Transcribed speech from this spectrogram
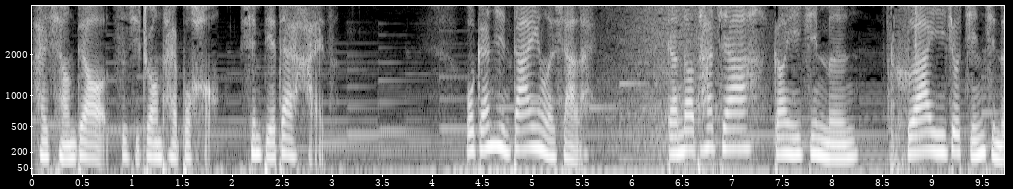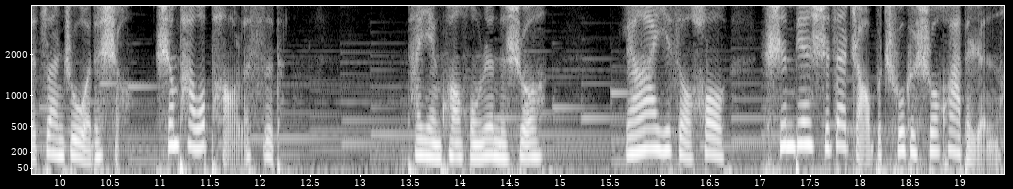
还强调自己状态不好，先别带孩子。我赶紧答应了下来。赶到她家，刚一进门，何阿姨就紧紧地攥住我的手，生怕我跑了似的。她眼眶红润地说：“梁阿姨走后，身边实在找不出个说话的人了。”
